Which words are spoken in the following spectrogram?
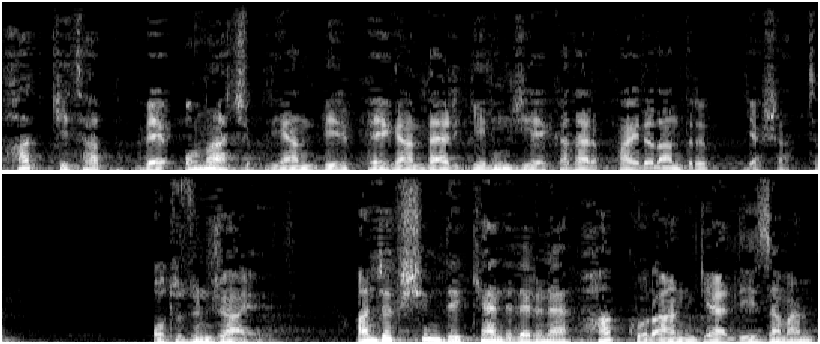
hak kitap ve onu açıklayan bir peygamber gelinceye kadar faydalandırıp yaşattım. 30. Ayet Ancak şimdi kendilerine hak Kur'an geldiği zaman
